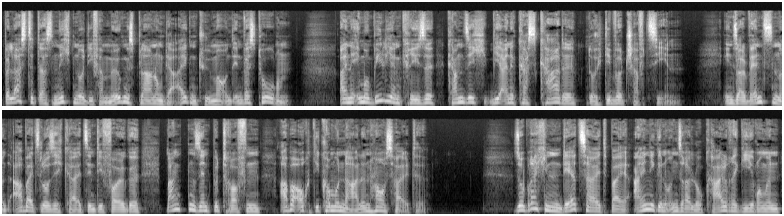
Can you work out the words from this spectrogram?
belastet das nicht nur die Vermögensplanung der Eigentümer und Investoren. Eine Immobilienkrise kann sich wie eine Kaskade durch die Wirtschaft ziehen. Insolvenzen und Arbeitslosigkeit sind die Folge, Banken sind betroffen, aber auch die kommunalen Haushalte. So brechen derzeit bei einigen unserer Lokalregierungen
